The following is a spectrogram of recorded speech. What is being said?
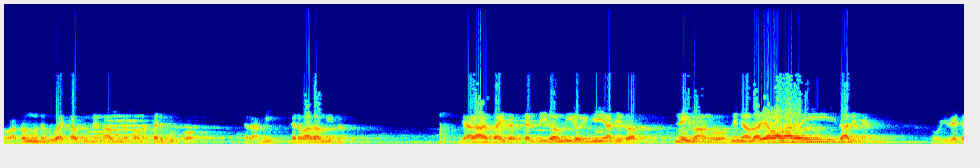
ဟိုကသုံးခုတစ်ခုက6ခုနဲ့5ခုနဲ့ပေါင်းတော့7ခုပေါ့အဲ့ဒါမိ7ပါးသောမိဆိုຢာကအစိုက်တဲ့7ပြီးသောမိတို့ညင်းရဖြစ်သောနိဗ္ဗာန်ကိုနှင်းနာသာရောက်ပါလေ၏စသည်ဖြင့်ဟိုရွေးချ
